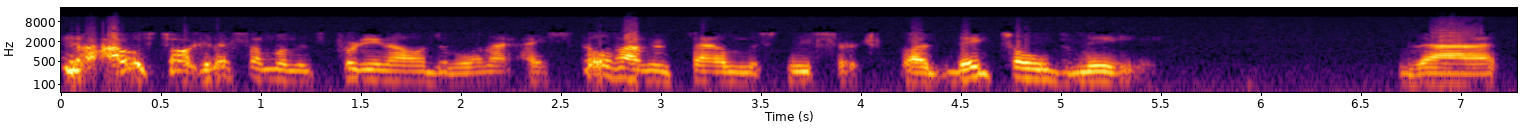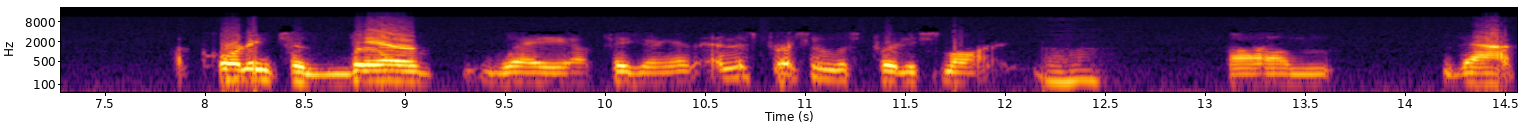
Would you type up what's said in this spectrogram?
you know, I was talking to someone that's pretty knowledgeable, and I, I still haven't found this research, but they told me that according to their way of figuring it, and this person was pretty smart, uh huh, um, that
